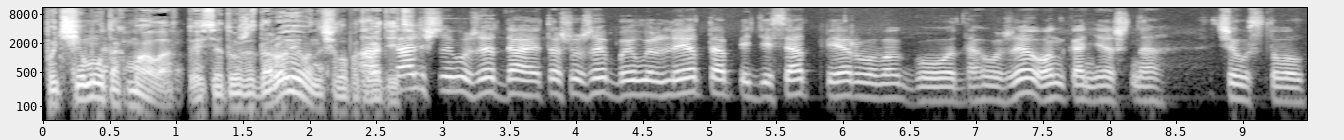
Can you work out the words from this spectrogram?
Почему так мало? То есть это уже здоровье его начало подводить? А дальше уже, да, это же уже было лето 51 -го года. Уже он, конечно, чувствовал.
